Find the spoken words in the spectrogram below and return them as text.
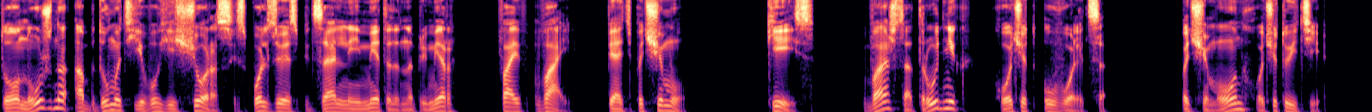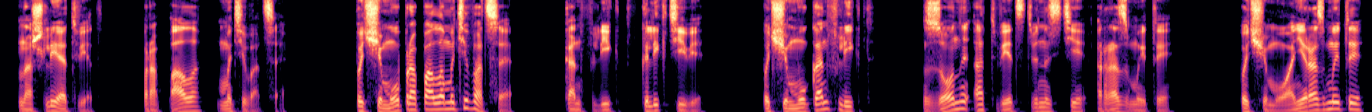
то нужно обдумать его еще раз, используя специальные методы, например, 5 why – 5 почему. Кейс. Ваш сотрудник хочет уволиться. Почему он хочет уйти? Нашли ответ. Пропала мотивация. Почему пропала мотивация? Конфликт в коллективе. Почему конфликт? Зоны ответственности размыты. Почему они размыты?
